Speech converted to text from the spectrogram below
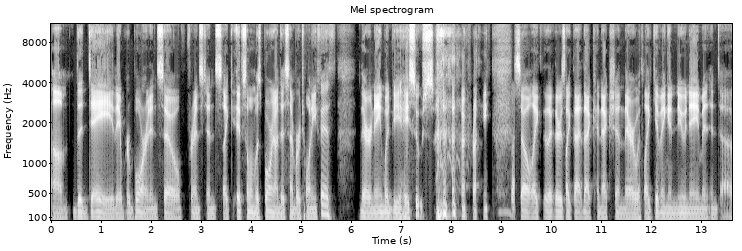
um, the day they were born. And so, for instance, like if someone was born on December 25th, their name would be Jesus, right? So like there's like that that connection there with like giving a new name and in, uh,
